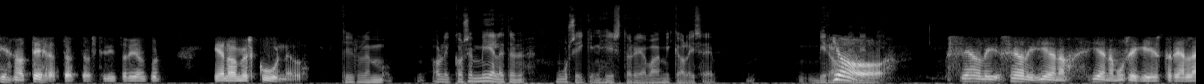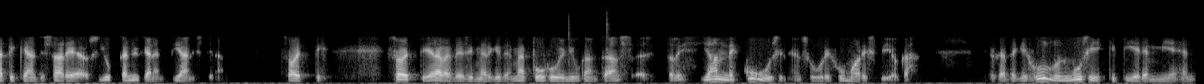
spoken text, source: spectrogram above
hienoa tehdä toivottavasti, niitä oli jonkun hienoa myös kuunnella. Kyllä, oliko se mieletön musiikin historia vai mikä oli se virallinen? Joo, se oli, se oli hieno, hieno musiikihistorian läpikäyntisarja, jos Jukka Nykänen pianistina soitti, soitti elävät esimerkit ja mä puhuin Jukan kanssa. Ja sitten oli Janne Kuusinen, suuri humoristi, joka, joka teki hullun musiikkitiedemiehen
